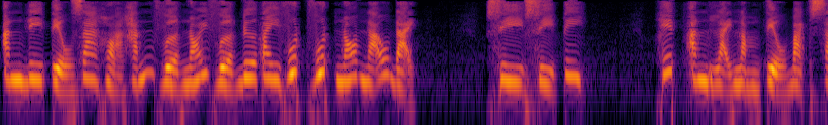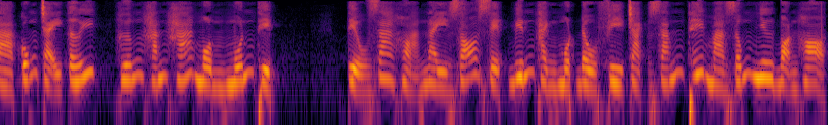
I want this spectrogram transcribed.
Ăn đi tiểu ra hỏa hắn vừa nói vừa đưa tay vuốt vuốt nó não đại. Xì xì ti. Hết ăn lại nằm tiểu bạch xà cũng chạy tới, hướng hắn há mồm muốn thịt. Tiểu gia hỏa này rõ rệt biến thành một đầu phì trạch rắn thế mà giống như bọn họ,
